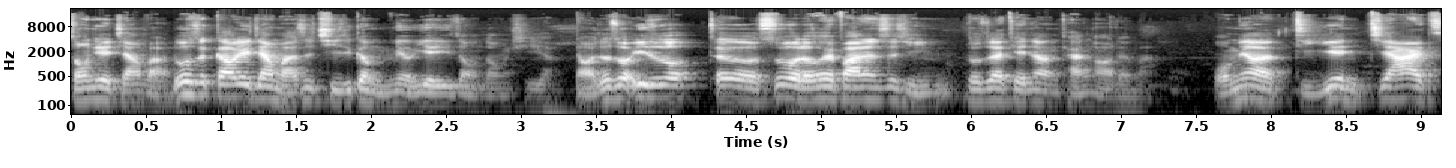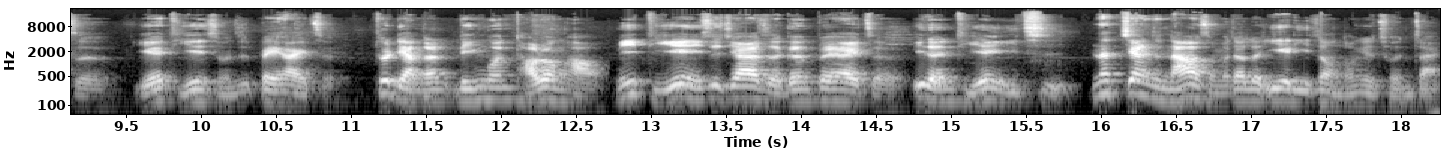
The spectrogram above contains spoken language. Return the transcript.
中介讲法，如果是高阶讲法，是其实根本没有业力这种东西啊，啊，就是说，意思说，这个所有的会发生事情都是在天上谈好的嘛。我们要体验加害者，也体验什么是被害者，就两个灵魂讨论好，你体验一次加害者跟被害者，一人体验一次，那这样子哪有什么叫做业力这种东西存在？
